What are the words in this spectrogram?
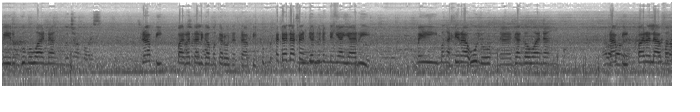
mayroong gumawa ng traffic para talaga magkaroon ng traffic. Kadalasan ganun ang nangyayari. May mga siraulo na gagawa ng traffic para lamang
